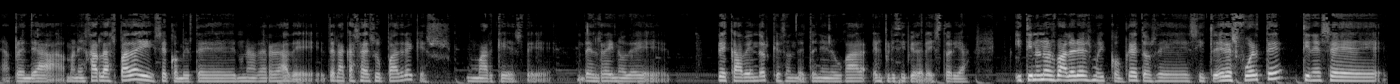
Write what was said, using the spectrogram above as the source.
aprende a manejar la espada y se convierte en una guerrera de, la casa de su padre, que es un marqués de- del reino de, de Cavendor, que es donde tiene lugar el principio de la historia. Y tiene unos valores muy concretos de si eres fuerte, tienes eh,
